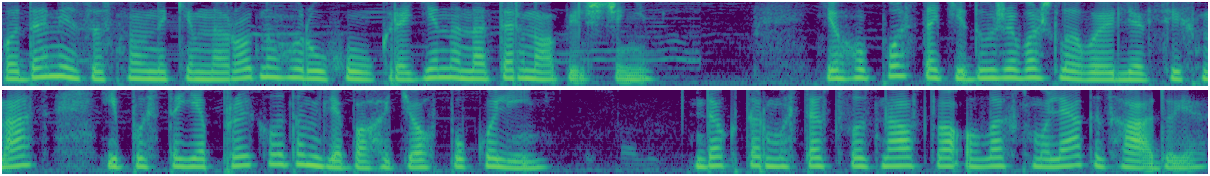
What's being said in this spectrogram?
один із засновників народного руху України на Тернопільщині. Його постать дуже важливою для всіх нас і постає прикладом для багатьох поколінь. Доктор мистецтвознавства Олег Смоляк згадує:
